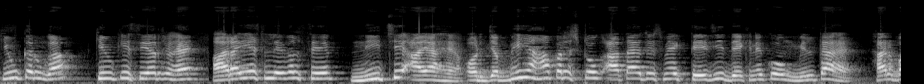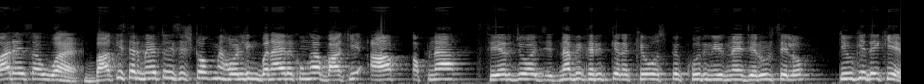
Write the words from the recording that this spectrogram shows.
क्यों करूँगा? क्योंकि शेयर जो है आरआईएस लेवल से नीचे आया है और जब भी यहाँ पर स्टॉक आता है तो इसमें एक तेज़ी देखने को मिलता है। हर बार ऐसा हुआ है। बाकी सर मैं तो इस स्टॉक में होल्डिंग बनाए रखूँगा। बाकी आप अपना शेयर जो है, जितना भी खरीद के रखे हो, उस पर खुद निर्णय ज़रूर से लो। क्योंकि देखिए,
